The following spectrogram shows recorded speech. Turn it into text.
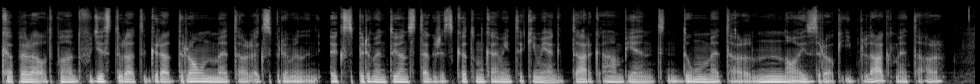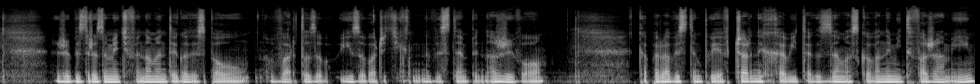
Kapela od ponad 20 lat gra drone metal, eksperymentując także z gatunkami takimi jak dark ambient, doom metal, noise rock i black metal. Żeby zrozumieć fenomen tego zespołu, warto ich zobaczyć ich występy na żywo. Kapela występuje w czarnych habitach z zamaskowanymi twarzami.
